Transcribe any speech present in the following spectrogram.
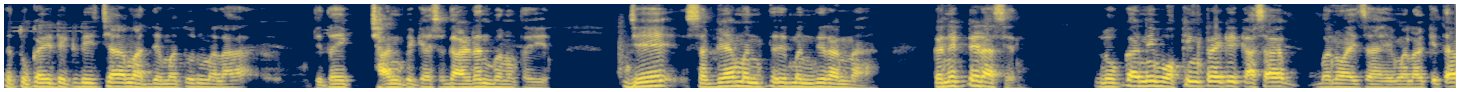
तर तुकाई टेकडीच्या माध्यमातून मला तिथं एक छानपैकी असं गार्डन बनवता येईल. जे सगळ्या मंदिर मंदिरांना कनेक्टेड असेल. लोकांनी वॉकिंग ट्रॅक एक असा बनवायचा आहे मला की त्या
